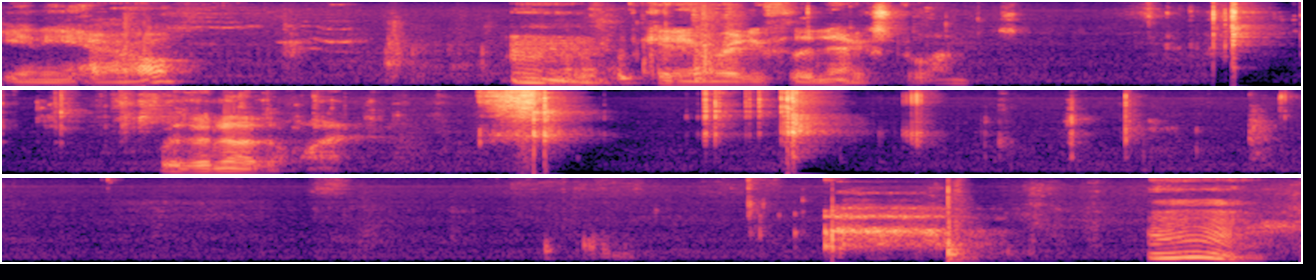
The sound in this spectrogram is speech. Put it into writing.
Anyhow, getting ready for the next one with another one. Mm. All right.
